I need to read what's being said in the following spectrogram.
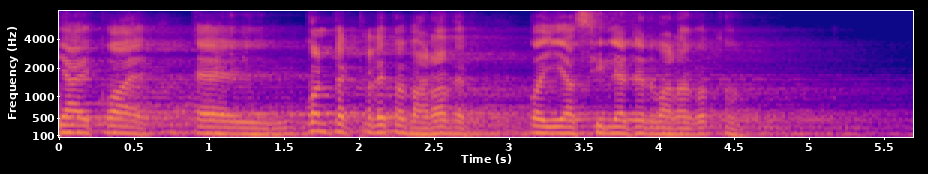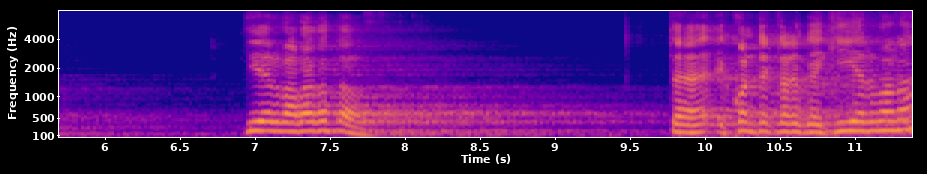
ইয়ায় কয় কন্ট্রাক্টারে কয় ভাড়া দেন। কয় ইয়া সিলেটের ভাড়া কত? কি এর ভাড়া কত? তা কন্ট্রাক্টারে কয় কি এর ভাড়া?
